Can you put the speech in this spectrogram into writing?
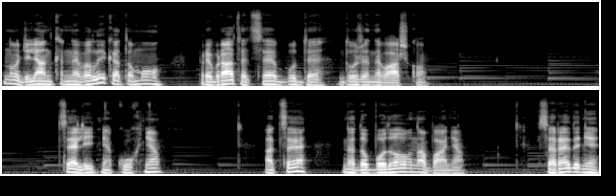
Ну, ділянка невелика, тому прибрати це буде дуже неважко. Це літня кухня, а це недобудована баня. Всередині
